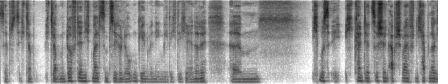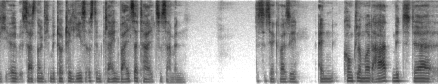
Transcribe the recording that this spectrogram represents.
selbst, ich glaube, ich glaube, man durfte ja nicht mal zum Psychologen gehen, wenn ich mich richtig erinnere. Ähm, ich muss, ich könnte jetzt so schön abschweifen. Ich habe neulich, äh, saß neulich mit Hoteliers aus dem kleinen Walsertal zusammen. Das ist ja quasi ein Konglomerat mit der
